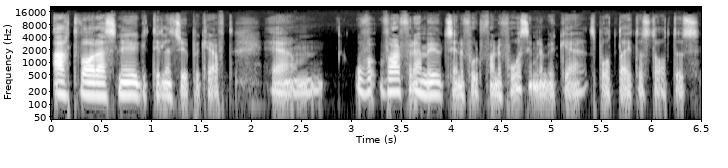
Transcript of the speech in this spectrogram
att vara snygg till en superkraft. Ehm, och va- varför det här med utseende fortfarande får så himla mycket spotlight och status.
